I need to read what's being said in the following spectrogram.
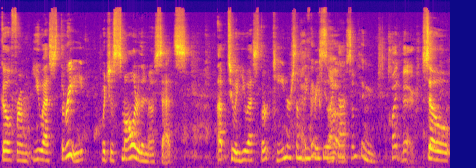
go from US three, which is smaller than most sets, up to a US thirteen or I something crazy so. like that. Something quite big. So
